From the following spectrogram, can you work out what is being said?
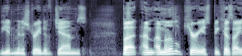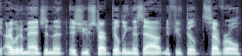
the administrative gems. But I'm I'm a little curious because I, I would imagine that as you start building this out and if you've built several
